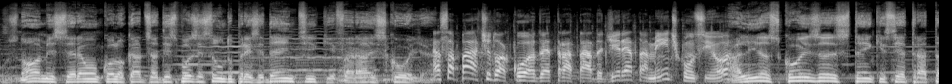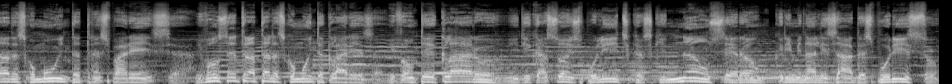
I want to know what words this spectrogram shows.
Os nomes serão colocados à disposição do presidente que fará a escolha. Essa parte do acordo é tratada diretamente com o senhor? Ali as coisas têm que ser tratadas com muita transparência. E vão ser tratadas com muita clareza. E vão ter, claro, indicações políticas que não serão criminalizadas por isso.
